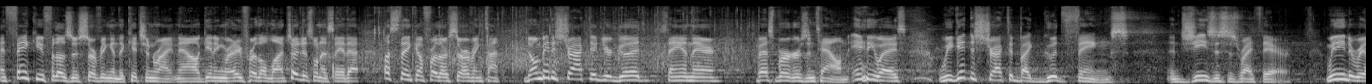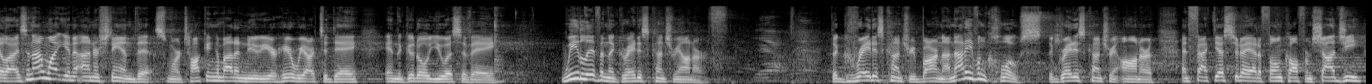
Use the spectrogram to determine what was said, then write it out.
And thank you for those who are serving in the kitchen right now, getting ready for the lunch. I just want to say that. Let's thank them for their serving time. Don't be distracted. You're good. Stay in there. Best burgers in town. Anyways, we get distracted by good things, and Jesus is right there we need to realize, and I want you to understand this when we're talking about a new year, here we are today in the good old US of A. We live in the greatest country on earth. The greatest country, bar none, not even close, the greatest country on earth. In fact, yesterday I had a phone call from Shaji,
